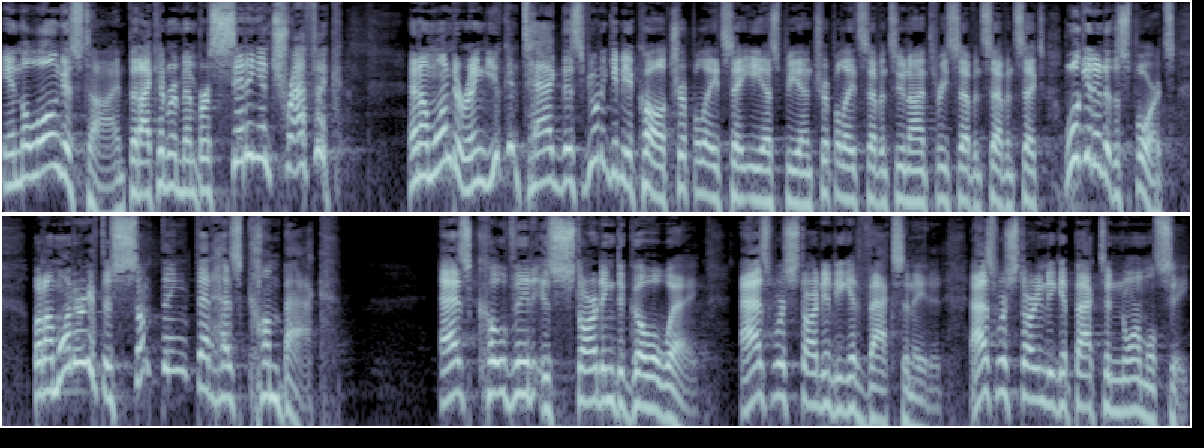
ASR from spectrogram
in the longest time that I can remember sitting in traffic. And I'm wondering, you can tag this. If you want to give me a call, 888 say ESPN, 888 729 3776. We'll get into the sports. But I'm wondering if there's something that has come back as COVID is starting to go away, as we're starting to get vaccinated, as we're starting to get back to normalcy,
